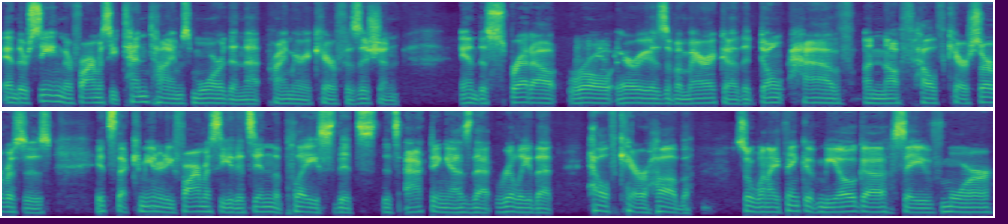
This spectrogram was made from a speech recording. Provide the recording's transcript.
and they're seeing their pharmacy 10 times more than that primary care physician and the spread out rural areas of America that don't have enough healthcare services, it's that community pharmacy that's in the place that's that's acting as that really that healthcare hub. So when I think of Mioga Save More,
